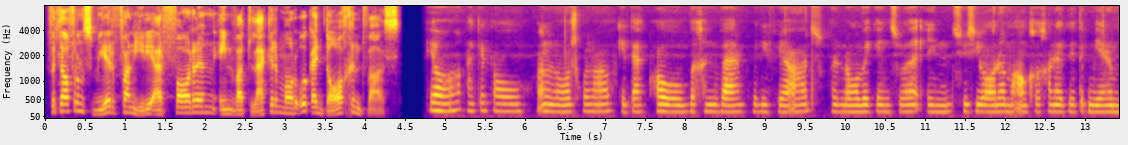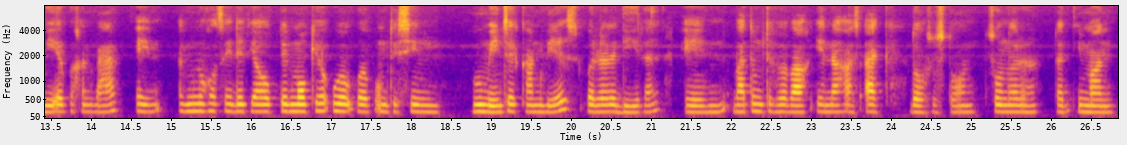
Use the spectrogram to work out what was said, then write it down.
Vertel vir ons meer van hierdie ervaring en wat lekker maar ook uitdagend was. Ja, ek het al van laerskool af het ek al begin werk by die veearts vir naweek en so en soos jare maar aangegaan het, het ek meer en meer begin werk en ek moet nogal sê dit help, dit maak jou oë oop om te sien hoe mense kan wees oor hulle diere en wat om te verwag eendag as ek daar sou staan sonder dat iemand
